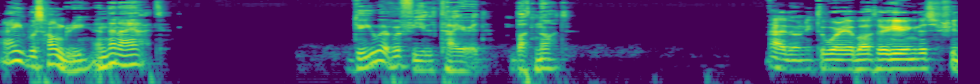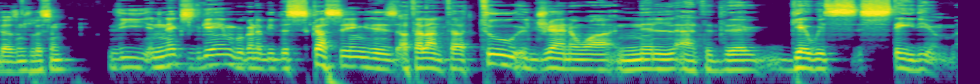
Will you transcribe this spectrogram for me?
I was hungry and then I ate. Do you ever feel tired but not? I don't need to worry about her hearing this. She doesn't listen. The next game we're going to be discussing is Atalanta 2 Genoa nil at the Gewiss Stadium.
